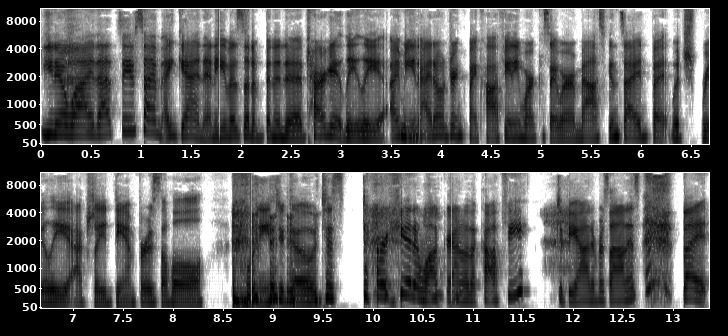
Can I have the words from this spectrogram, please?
You know why? That saves time. Again, any of us that have been into Target lately. I mean, Mhm. I don't drink my coffee anymore because I wear a mask inside, but which really actually dampers the whole wanting to go to Target and walk around with a coffee, to be 100% honest. But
